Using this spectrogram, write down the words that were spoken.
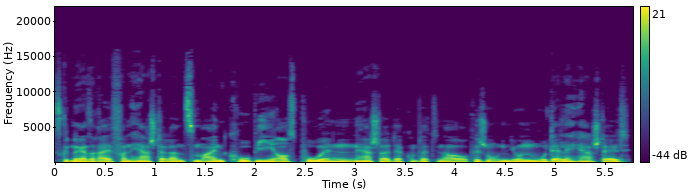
es gibt eine ganze Reihe von Herstellern. Zum einen Kobi aus Polen, ein Hersteller, der komplett in der Europäischen Union Modelle herstellt.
